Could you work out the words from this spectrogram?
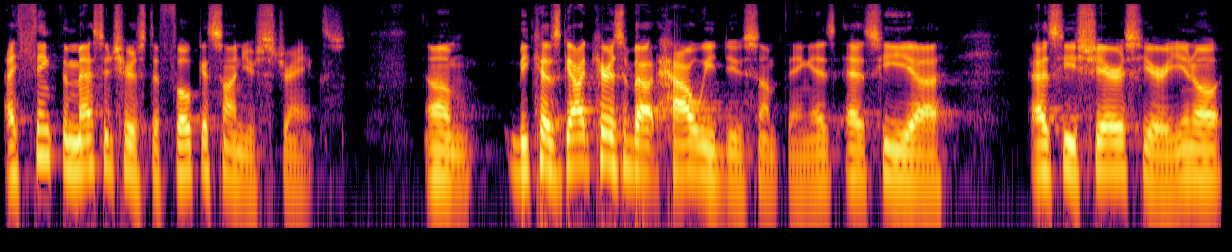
I think the message here is to focus on your strengths. Um, because God cares about how we do something, as, as, he, uh, as He shares here. You know,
